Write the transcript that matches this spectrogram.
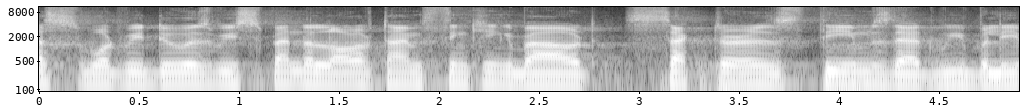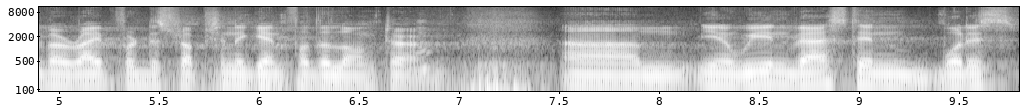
us, what we do is we spend a lot of time thinking about sectors, themes that we believe are ripe for disruption again for the long term. Mm -hmm. you know, we invest in what is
